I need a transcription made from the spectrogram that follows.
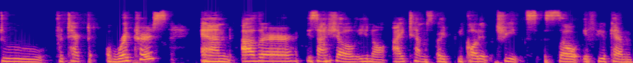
to protect workers and other essential, you know, items, or we call it treats. So if you can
